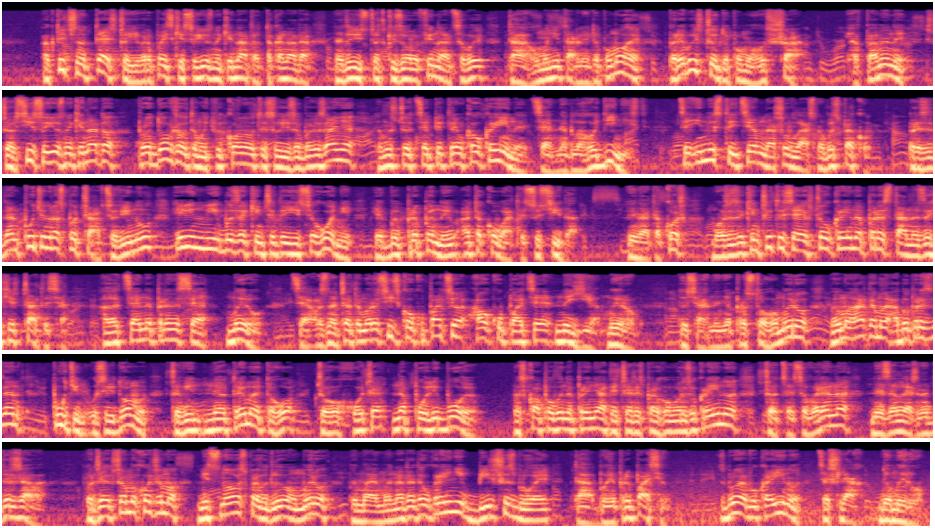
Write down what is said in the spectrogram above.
Фактично, те, що європейські союзники НАТО та Канада надають з точки зору фінансової та гуманітарної допомоги, перевищує допомогу США. Я впевнений, що всі союзники НАТО продовжуватимуть виконувати свої зобов'язання, тому що це підтримка України, це не благодійність. Це інвестиція в нашу власну безпеку. Президент Путін розпочав цю війну, і він міг би закінчити її сьогодні, якби припинив атакувати сусіда. Війна також може закінчитися, якщо Україна перестане захищатися, але це не принесе миру. Це означатиме російську окупацію, а окупація не є миром. Досягнення простого миру вимагатиме, аби президент Путін усвідомив, що він не отримає того, чого хоче на полі бою. Москва повинна прийняти через переговори з Україною, що це суверенна незалежна держава. Отже, якщо ми хочемо міцного справедливого миру, ми маємо надати Україні більше зброї та боєприпасів. Зброя в Україну це шлях до миру.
